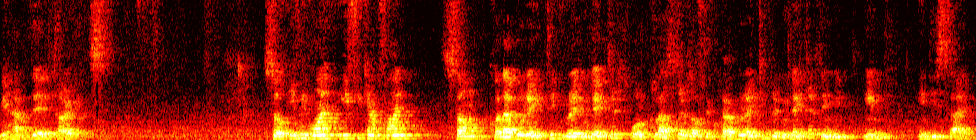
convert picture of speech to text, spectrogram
we have the targets so if we want if we can find some collaborative regulators or clusters of the collaborative regulators in, in, in this side,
